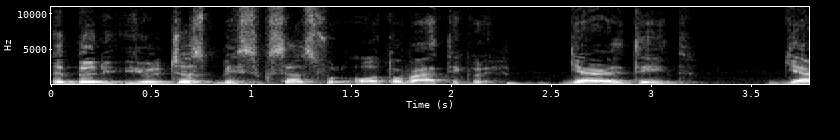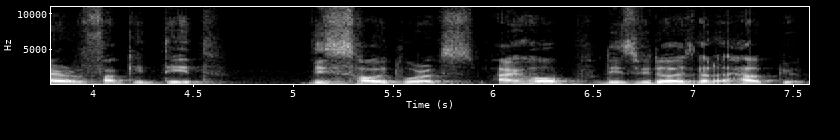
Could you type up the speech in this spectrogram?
and then you'll just be successful automatically, guaranteed, guaranteed. This is how it works. I hope this video is gonna help you.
